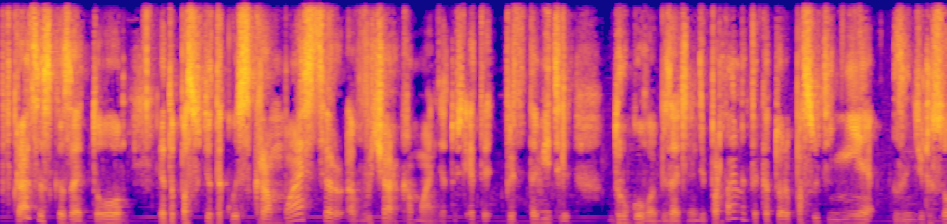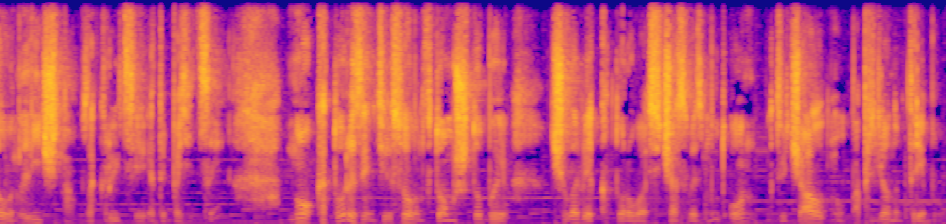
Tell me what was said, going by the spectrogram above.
вкратце сказать, то это, по сути, такой скрам-мастер в HR-команде. То есть это представитель другого обязательного департамента, который, по сути, не заинтересован лично в закрытии этой позиции, но который заинтересован в том, чтобы человек, которого сейчас возьмут, он отвечал ну, определенным требованиям.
